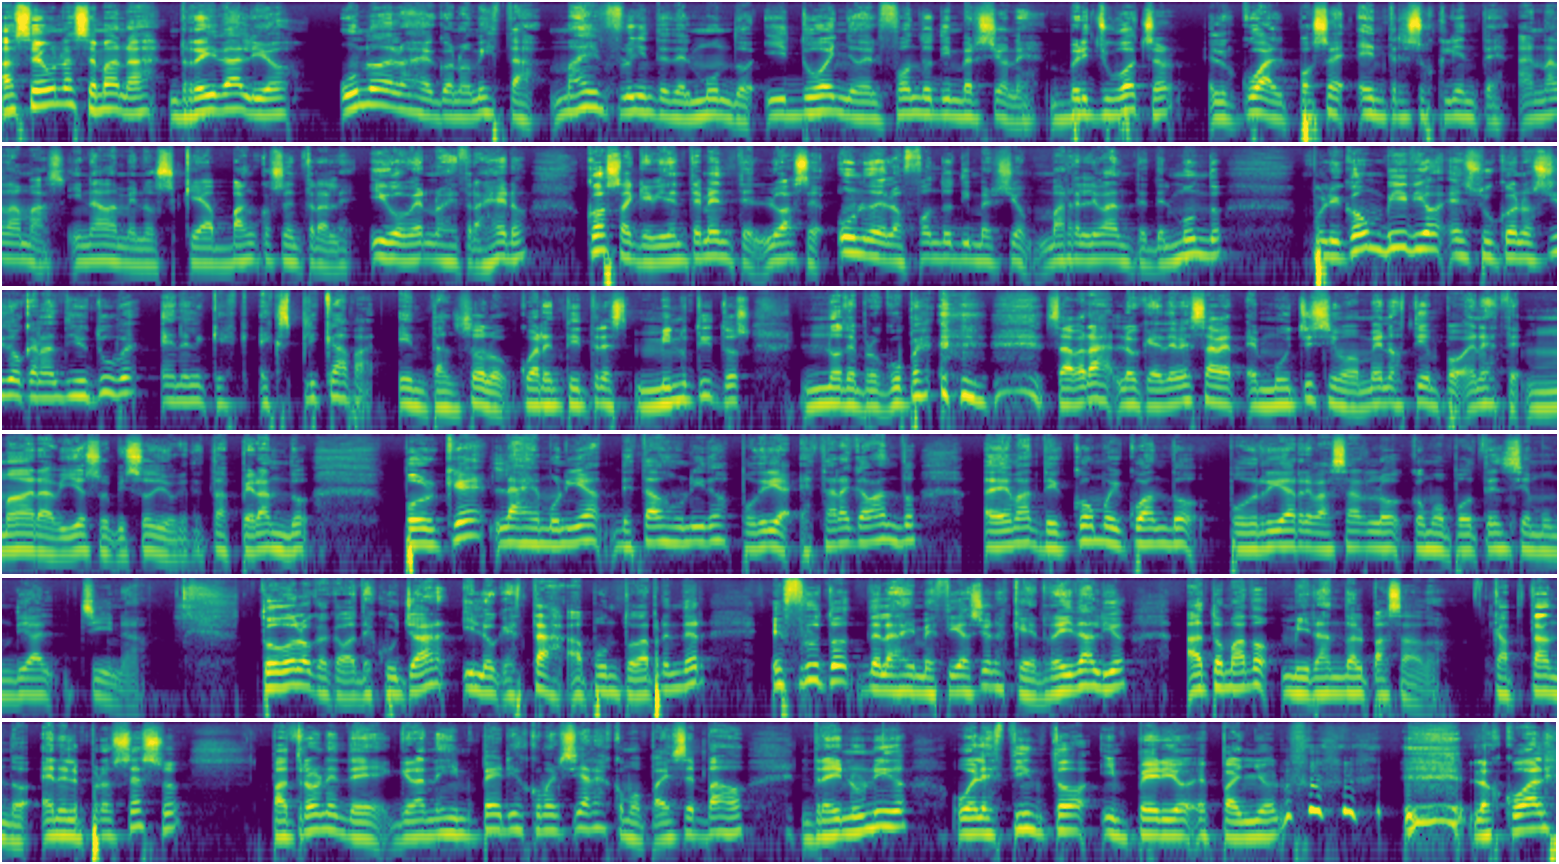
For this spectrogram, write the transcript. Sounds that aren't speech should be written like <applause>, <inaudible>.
Hace unas semanas, Rey Dalio, uno de los economistas más influyentes del mundo y dueño del fondo de inversiones Bridgewater, el cual posee entre sus clientes a nada más y nada menos que a bancos centrales y gobiernos extranjeros, cosa que evidentemente lo hace uno de los fondos de inversión más relevantes del mundo, publicó un vídeo en su conocido canal de YouTube en el que explicaba en tan solo 43 minutitos, no te preocupes, <laughs> sabrás lo que debes saber en muchísimo menos tiempo en este maravilloso episodio que te está esperando, por qué la hegemonía de Estados Unidos podría estar acabando, además de cómo y cuándo podría rebasarlo como potencia mundial China. Todo lo que acabas de escuchar y lo que estás a punto de aprender es fruto de las investigaciones que Rey Dalio ha tomado mirando al pasado, captando en el proceso patrones de grandes imperios comerciales como Países Bajos, Reino Unido o el extinto Imperio Español. <laughs> los cuales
